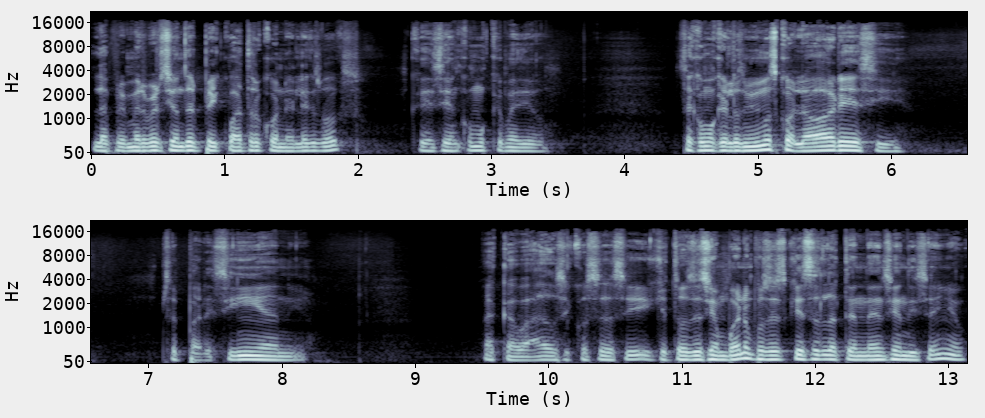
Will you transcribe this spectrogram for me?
La primera versión del Play 4 con el Xbox. Que decían como que medio... O sea, como que los mismos colores y se parecían y acabados y cosas así. Y que todos decían, bueno, pues es que esa es la tendencia en diseño.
